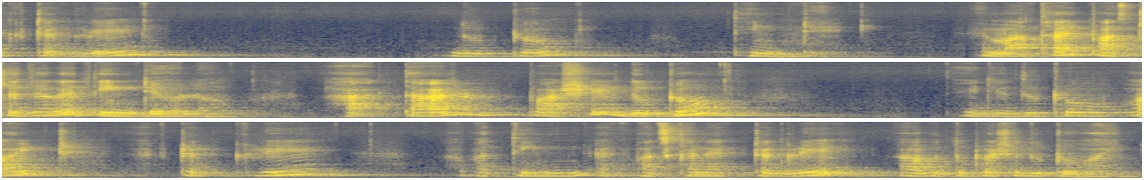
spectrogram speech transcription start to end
একটা গ্রে দুটো, তিনটে। মাথায় পাঁচটা জায়গায় তিনটে হলো। আর তার পাশে দুটো এই যে দুটো হোয়াইট একটা গ্রে আবার তিন, এক মাঝখানে একটা গ্রে আবার দুপাশে দুটো হোয়াইট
